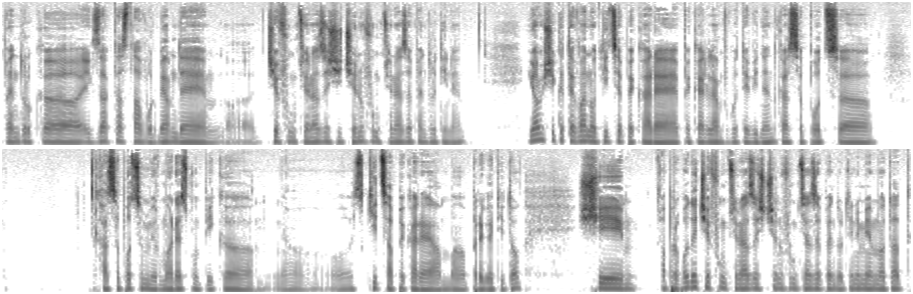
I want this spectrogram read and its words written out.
pentru că exact asta vorbeam de ce funcționează și ce nu funcționează pentru tine. Eu am și câteva notițe pe care, pe care le-am făcut, evident, ca să pot să ca să pot să-mi urmăresc un pic uh, schița pe care am uh, pregătit-o Și apropo de ce funcționează și ce nu funcționează pentru tine, mi-am notat,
